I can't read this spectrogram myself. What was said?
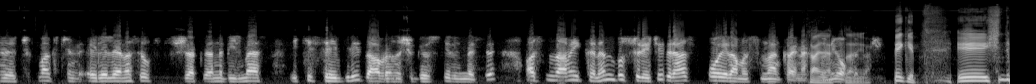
e, çıkmak için el ele nasıl tutuşacaklarını bilmez iki sevgili davranışı gösterilmesi aslında Amerika'nın bu süreci biraz oyalamasından kaynaklanıyor. kaynaklanıyor. Peki e, şimdi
